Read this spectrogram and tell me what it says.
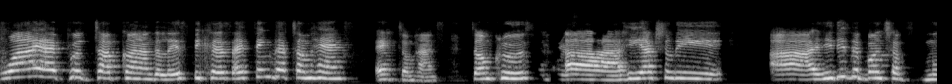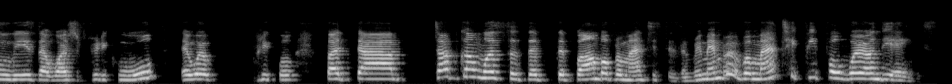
Why I put Top Gun on the list? Because I think that Tom Hanks, eh, Tom Hanks, Tom Cruise, Uh, he actually uh, he did a bunch of movies that was pretty cool. They were pretty cool. But uh, Top Gun was the, the, the bomb of romanticism. Remember, romantic people were on the 80s.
